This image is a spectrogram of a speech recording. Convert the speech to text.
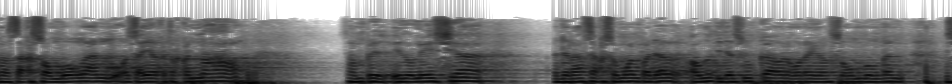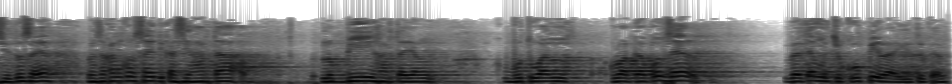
rasa kesombongan wah saya terkenal. Sampai Indonesia ada rasa kesombongan padahal Allah tidak suka orang-orang yang sombong kan? Di situ saya merasakan kok saya dikasih harta lebih harta yang kebutuhan keluarga pun saya berarti mencukupi lah gitu kan.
